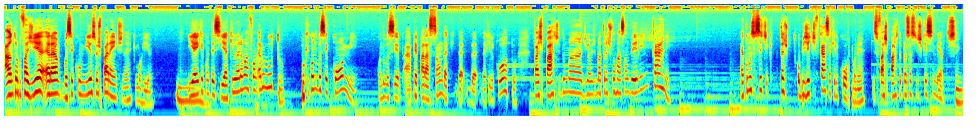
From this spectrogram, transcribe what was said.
a antropofagia era você comia seus parentes, né, que morriam. Uhum. E aí o que acontecia? Aquilo era uma forma, era o luto. Porque quando você come, quando você a preparação da, da, daquele corpo faz parte de uma, digamos, de uma transformação dele em carne. É como se você objetificasse aquele corpo, né? Isso faz parte do processo de esquecimento. Sim.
